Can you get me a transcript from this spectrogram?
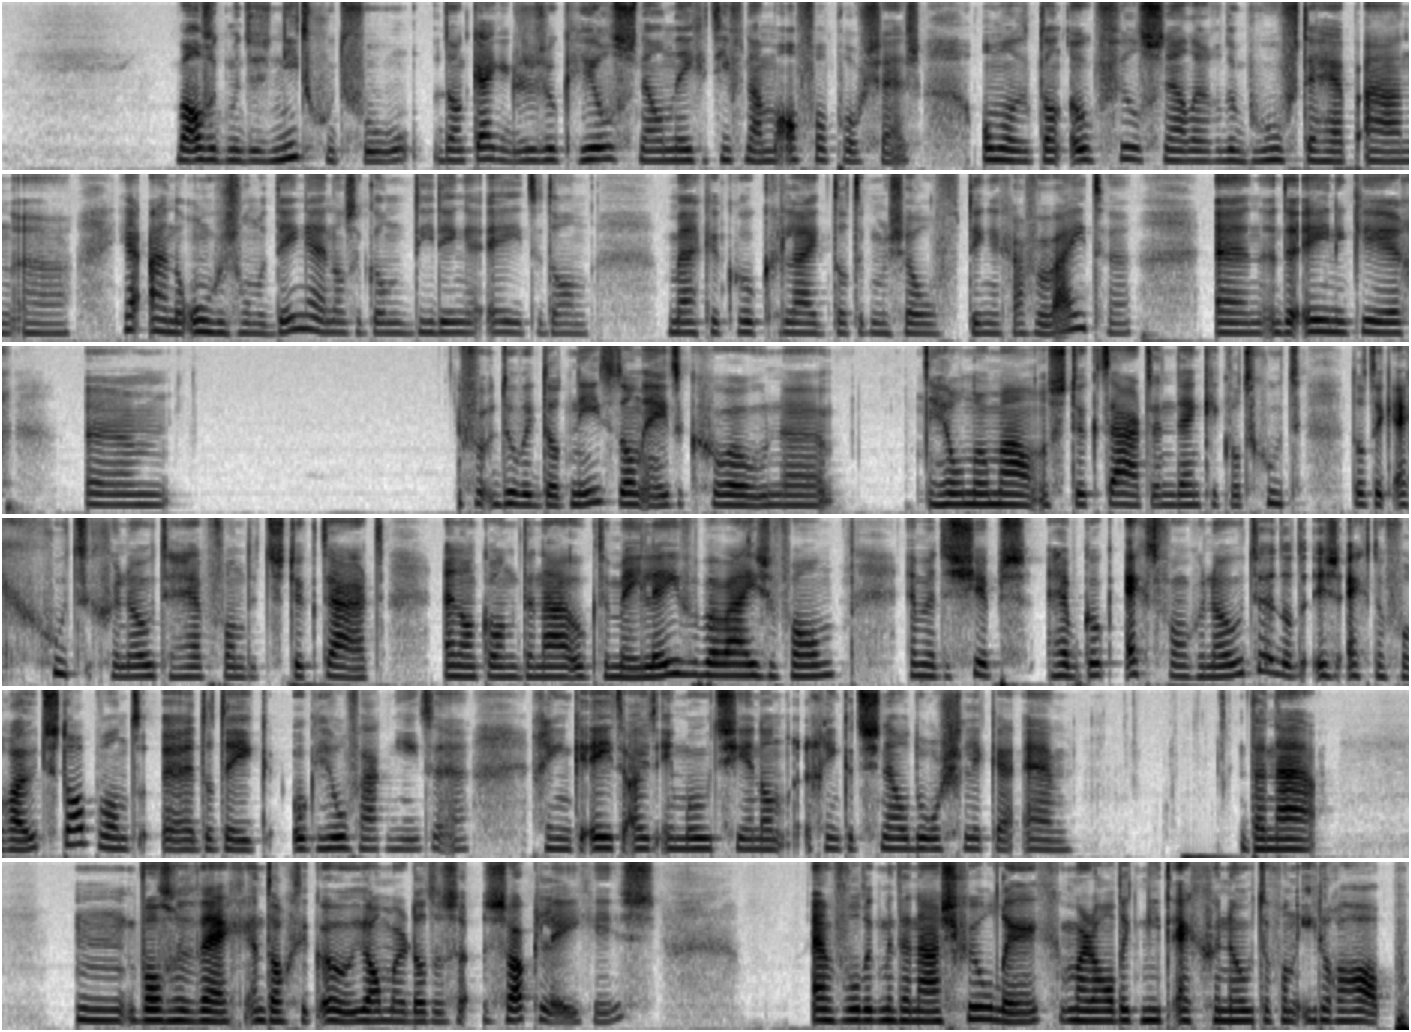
Maar als ik me dus niet goed voel, dan kijk ik dus ook heel snel negatief naar mijn afvalproces. Omdat ik dan ook veel sneller de behoefte heb aan, uh, ja, aan de ongezonde dingen. En als ik dan die dingen eet, dan merk ik ook gelijk dat ik mezelf dingen ga verwijten. En de ene keer um, doe ik dat niet. Dan eet ik gewoon uh, heel normaal een stuk taart. En denk ik wat goed dat ik echt goed genoten heb van dit stuk taart. En dan kan ik daarna ook ermee leven bij wijze van. En met de chips heb ik ook echt van genoten. Dat is echt een vooruitstap, want uh, dat deed ik ook heel vaak niet. Uh, ging ik eten uit emotie en dan ging ik het snel doorslikken. En daarna mm, was het weg en dacht ik, oh jammer dat de zak leeg is. En voelde ik me daarna schuldig, maar dan had ik niet echt genoten van iedere hap.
